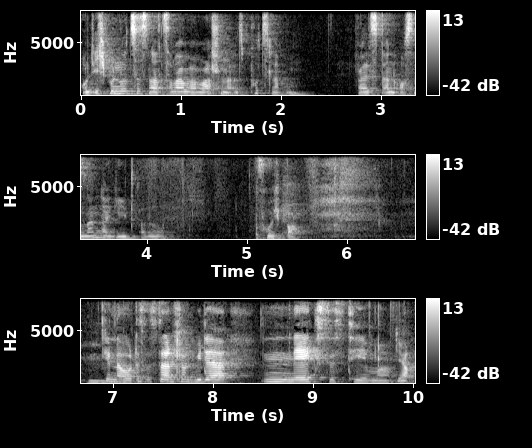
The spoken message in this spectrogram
Und ich benutze es nach zweimal Waschen als Putzlappen, weil es dann auseinandergeht. Also furchtbar. Genau, das ist dann schon wieder ein nächstes Thema. Ja.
